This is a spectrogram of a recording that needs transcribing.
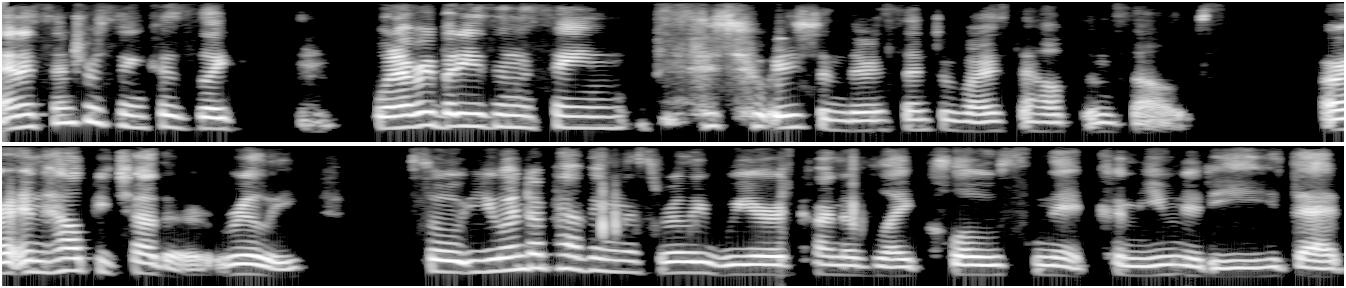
And it's interesting because, like, when everybody's in the same situation, they're incentivized to help themselves or and help each other, really. So you end up having this really weird kind of like close knit community that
